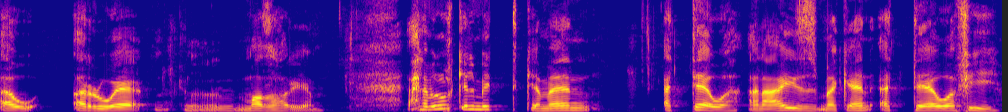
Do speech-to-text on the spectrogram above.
أو الرواء المظهر يعني. إحنا بنقول كلمة كمان التاوة أنا عايز مكان التاوة فيه.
